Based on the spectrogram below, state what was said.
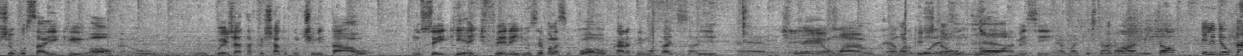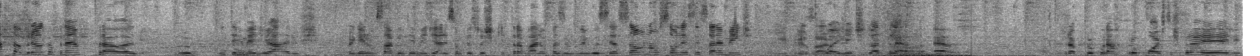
chegou a sair que, ó, o, o Cuejá tá fechado com o time tal, não sei que. É diferente você falar assim, pô, o cara tem vontade de sair. É, é diferente. É uma, é uma, uma questão coisa. enorme, é, assim. É uma questão enorme. Então, ele deu carta branca, né, para intermediários. Para quem não sabe, intermediários são pessoas que trabalham fazendo negociação, não são necessariamente o, o agente do atleta. É. Para procurar propostas para ele.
